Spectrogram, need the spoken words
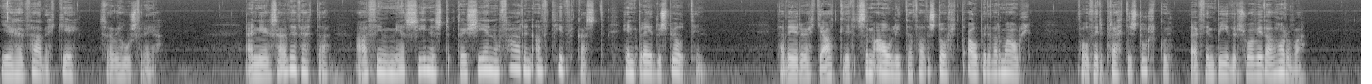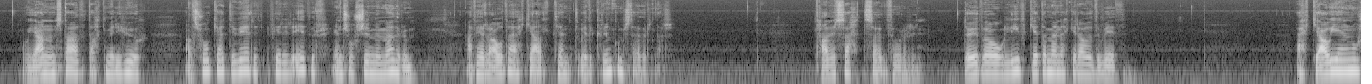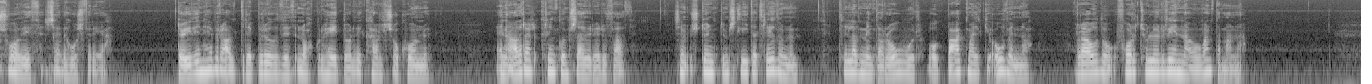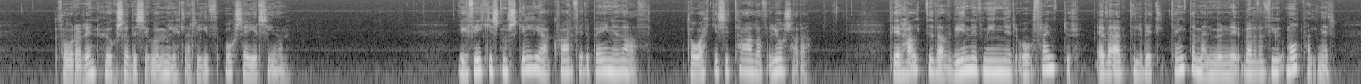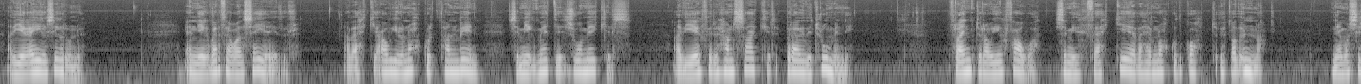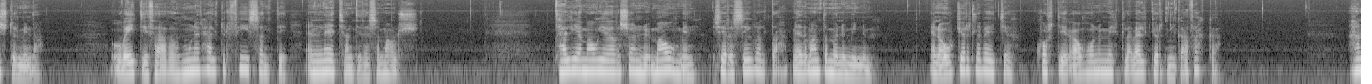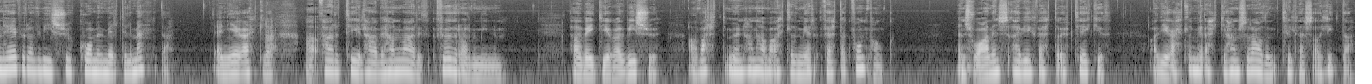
Ég hef það ekki, sagði húsfreyja. En ég sagði þetta að því mér sínist þau sé nú farin að tíðkast hinn breyðu spjótin. Það eru ekki allir sem álíta það stort ábyrðar mál, þó þeir pretti stúlku ef þeim býður svo við að horfa. Og í annan stað datt mér í hug að svo geti verið fyrir yður eins og sumum öðrum, að þeir ráða ekki alltjent við kringumstæðurnar. Það er satt, sagði Þórarinn. Dauða og líf geta menn ekki ráðið við. Ekki á ég nú svo við, sagði húsfreyja. Dauðin hefur aldrei brugðið nokkur heitorði Karls og konu, en aðrar kringumstæður eru það, sem stundum slíta treyðunum til að mynda róur og bakmælgi óvinna, ráð og fortölur vina og vandamanna. Þórarinn hugsaði sig um litla hríð og segir síðan. Ég þykist nú skilja hvar fyrir beinið að, þó ekki sér talað ljósara. Fyrir haldið að vinir mínir og frændur eða ef til vill tengdamenn muni verða því mótfaldnir að ég eigi sigrunu. En ég verð þá að segja yfir að ekki á ég nokkur þann vin sem ég meti svo mikils að ég fyrir hans sakir bregði trúminni. Frændur á ég fáa sem ég þekki eða hef nokkuð gott upp að unna, nema sýstur mína og veit ég það að hún er heldur físandi en letjandi þessa máls. Telja má ég að sönnu má minn sér að sigvalda með vandamönnum mínum, en ógjörlega veit ég hvort ég á honum mikla velgjörninga að þakka. Hann hefur að vísu komið mér til menta, en ég ætla að þar til hafi hann varið föðurarfi mínum. Það veit ég að vísu að vart mun hann hafa ætlað mér þetta kvónfang, en svo aðeins hef ég þetta upptekið að ég ætla mér ekki hans ráðum til þess að hlýta.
